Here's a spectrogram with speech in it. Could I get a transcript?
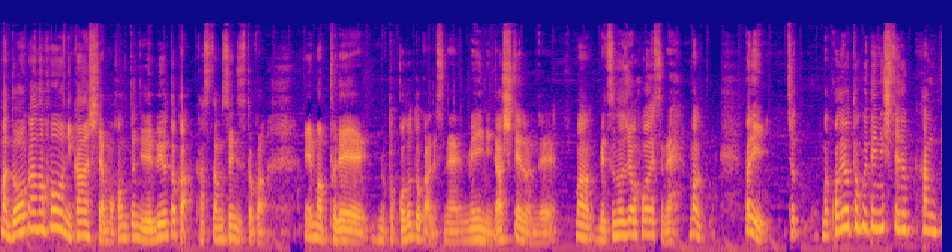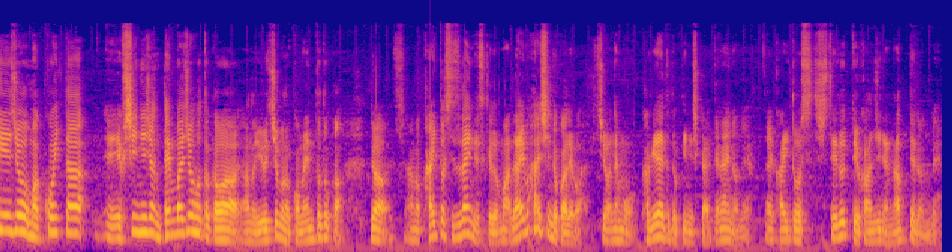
まあ動画の方に関してはもう本当にレビューとかカスタム戦術とか、えー、まあプレイのところとかですね、メインに出してるんで、まあ別の情報ですね。まあ、やっぱりちょっと、まあこれを特定にしてる関係上、まあこういった FC20 の転売情報とかは、あの、YouTube のコメントとかでは、あの、回答しづらいんですけど、まあ、ライブ配信とかでは、一応ね、もう限られた時にしかやってないので、回答してるっていう感じにはなってるんで、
